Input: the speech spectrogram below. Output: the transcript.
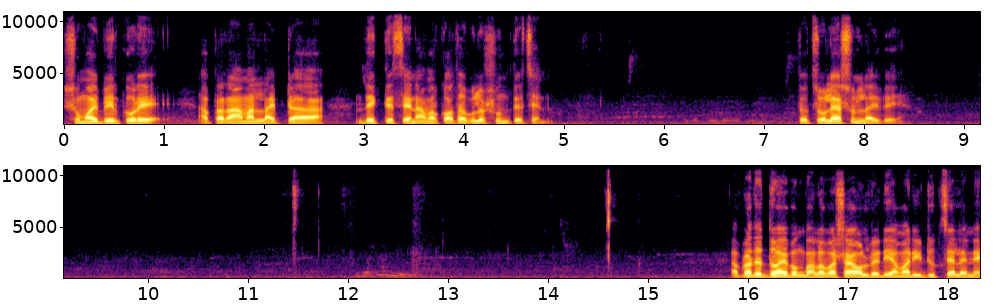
সময় বের করে আপনারা আমার লাইভটা দেখতেছেন, আমার কথাগুলো শুনতেছেন। তো চলে আসুন লাইভে আপনাদের দয়া এবং ভালোবাসায় অলরেডি আমার ইউটিউব চ্যানেলে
